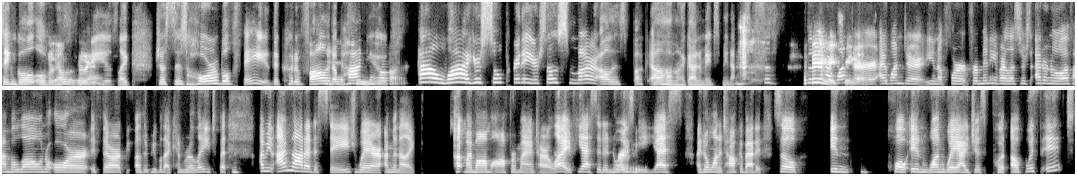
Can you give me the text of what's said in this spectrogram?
single over oh, 30 yeah. is like just this horrible fate that could have fallen upon you. How? Why? You're so pretty. You're so smart. All this fuck. Oh my God. It makes me nuts. so, then I wonder, I wonder, you know, for for many of our listeners, I don't know if I'm alone or if there are other people that can relate, but mm. I mean, I'm not at a stage where I'm gonna like cut my mom off for my entire life. Yes, it annoys right. me. Yes, I don't want to talk about it. So in quote in one way i just put up with it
